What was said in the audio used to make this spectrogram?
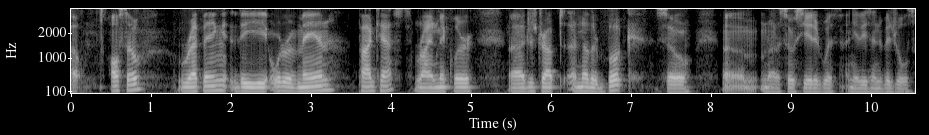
Oh, also repping the Order of Man podcast. Ryan Michler uh, just dropped another book so um, I'm not associated with any of these individuals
